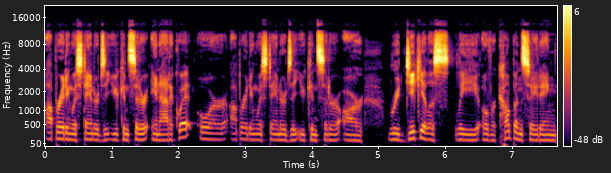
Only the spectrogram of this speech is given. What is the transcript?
operating with standards that you consider inadequate or operating with standards that you consider are ridiculously overcompensating,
